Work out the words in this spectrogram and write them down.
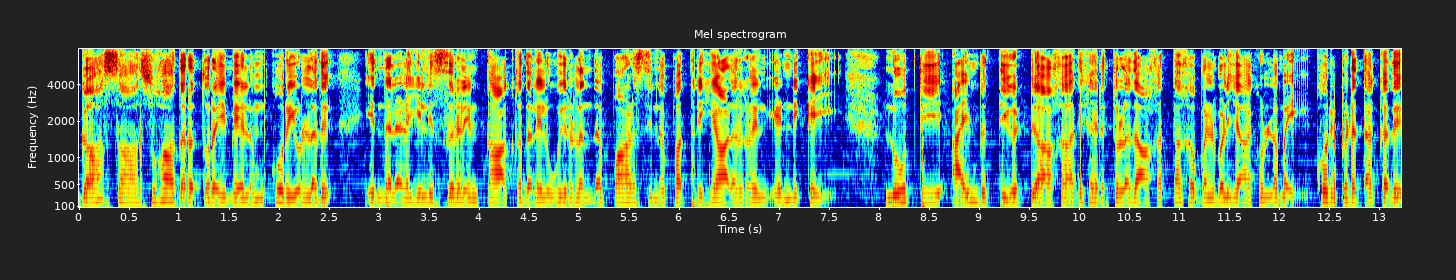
காசா சுகாதாரத்துறை மேலும் கூறியுள்ளது. இந்த நிலையில் இஸ்ரேலின் தாக்குதலில் உயிரிழந்த பாலஸ்தீன பத்திரிகையாளர்களின் எண்ணிக்கை நூற்றி ஐம்பத்தி எட்டு ஆக அதிகரித்துள்ளதாக தகவல் வெளியாகியுள்ளமை குறிப்பிடத்தக்கது.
